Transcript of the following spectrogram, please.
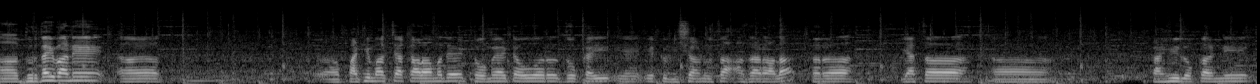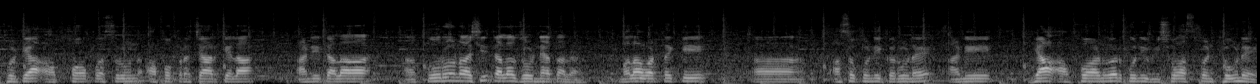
दुर्दैवाने पाठीमागच्या काळामध्ये टोमॅटोवर जो काही ए- एक विषाणूचा आजार आला तर याचा काही लोकांनी खोट्या अफवा पसरून अपप्रचार केला आणि त्याला कोरोनाशी त्याला जोडण्यात आलं. मला वाटतं की असं कोणी करू नये आणि ह्या अफवांवर कोणी विश्वास पण ठेवू नये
